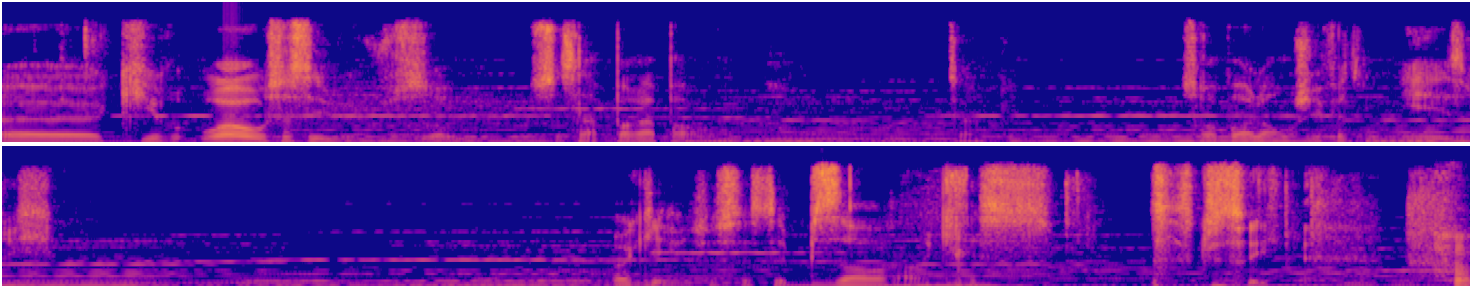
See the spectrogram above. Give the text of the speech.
Euh, qui... Wow, ça c'est vous autres. Ça, ça n'a pas rapport. Attends. Ça sera pas long, j'ai fait une niaiserie. Ok, ça c'est- c'est bizarre en crise. Excusez.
